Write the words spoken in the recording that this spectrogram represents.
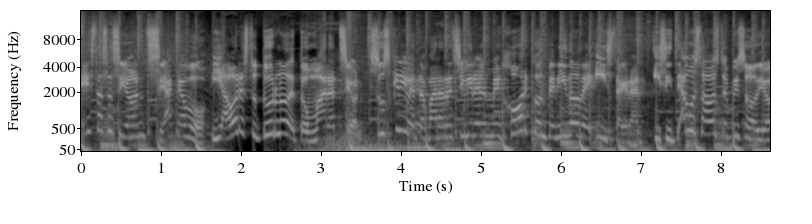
Esta sesión se acabó y ahora es tu turno de tomar acción. Suscríbete para recibir el mejor contenido de Instagram. Y si te ha gustado este episodio,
